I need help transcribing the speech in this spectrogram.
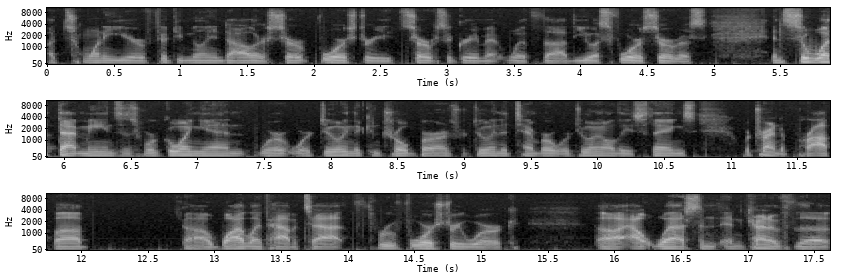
a 20 year, 50 million dollar ser- forestry service agreement with uh, the U.S. Forest Service, and so what that means is we're going in, we're we're doing the controlled burns, we're doing the timber, we're doing all these things. We're trying to prop up uh, wildlife habitat through forestry work uh, out west, and and kind of the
